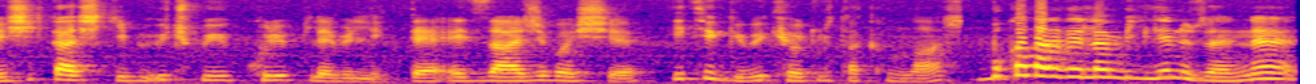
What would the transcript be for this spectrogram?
Beşiktaş gibi 3 büyük kulüple birlikte Eczacıbaşı, İTÜ gibi köklü takımlar. Bu kadar verilen bilgilerin üzerine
